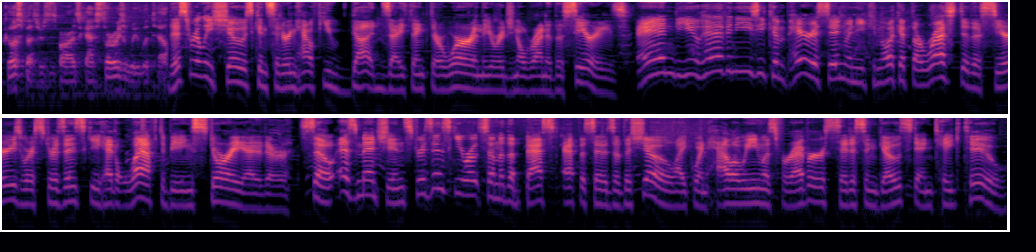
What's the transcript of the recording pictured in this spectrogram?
Ghostbusters as far as the kind of stories we would tell. This really shows considering how few duds I think there were in the original run of the series. And you have an easy comparison when you can look at the rest of the series where Straczynski had left being story editor. So, as mentioned, Straczynski wrote some of the best episodes of the show, like when Halloween was Forever, Citizen Ghost, and Take Two.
